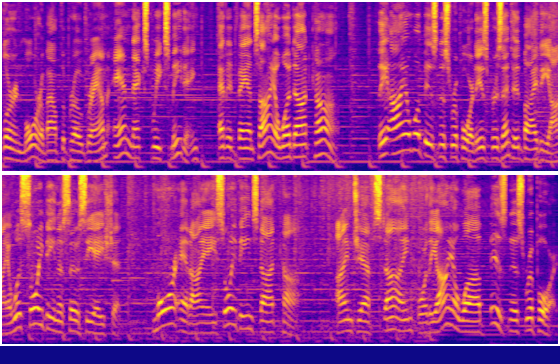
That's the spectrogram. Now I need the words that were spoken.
Learn more about the program and next week's meeting at advanceiowa.com. The Iowa Business Report is presented by the Iowa Soybean Association. More at iasoybeans.com. I'm Jeff Stein for the Iowa Business Report.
